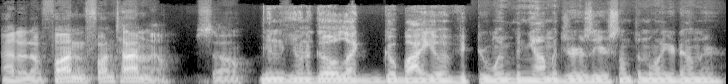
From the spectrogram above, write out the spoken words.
I don't know. Fun, fun time though. So you you want to go like go buy you a Victor Wembanyama jersey or something while you're down there?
